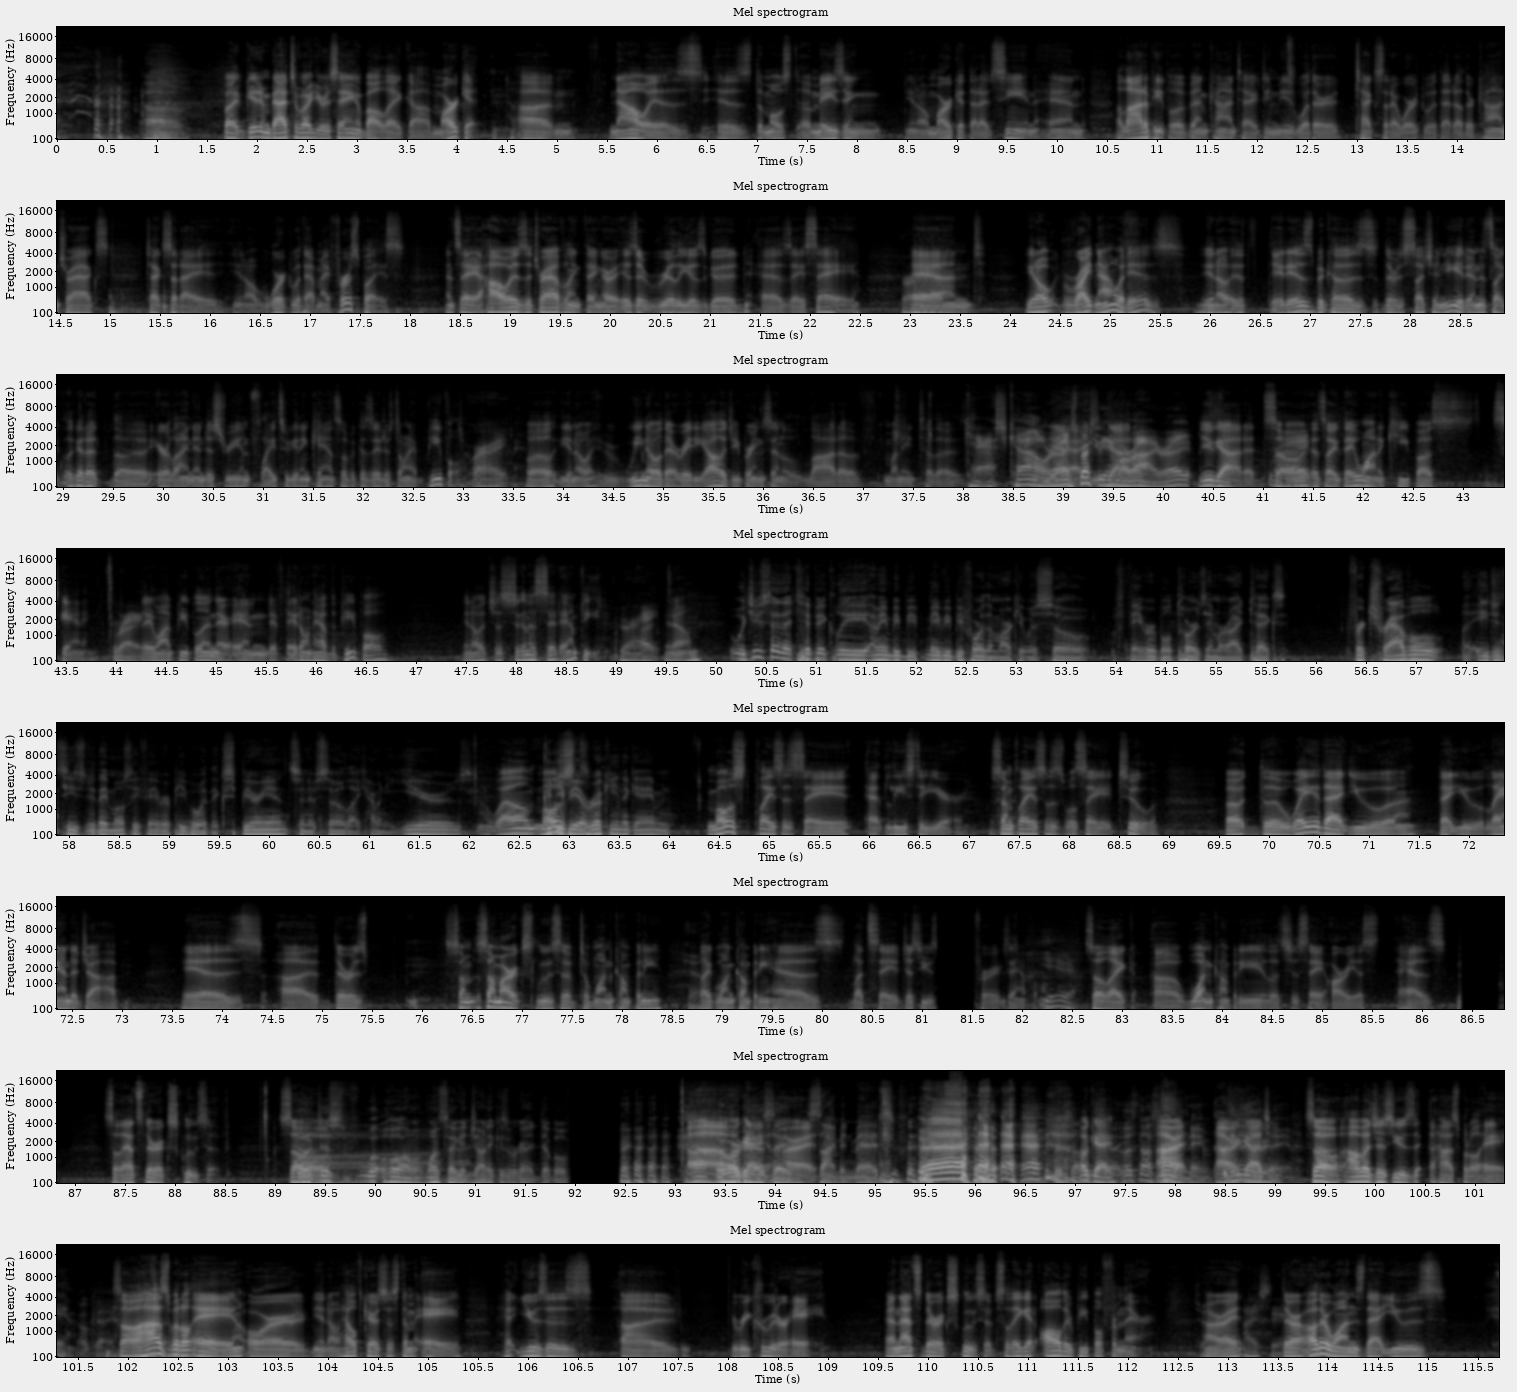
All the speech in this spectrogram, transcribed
Um, But getting back to what you were saying about like uh, market, um, now is is the most amazing you know market that I've seen, and a lot of people have been contacting me, whether techs that I worked with at other contracts, techs that I you know worked with at my first place, and say, how is the traveling thing, or is it really as good as they say? Right. And you know, right now it is. You know, it it is because there's such a need, and it's like look at it, the airline industry and flights are getting canceled because they just don't have people. Right. Well, you know, we know that radiology brings in a lot of money to the. Cash cow, right? Especially MRI, right? You got it. So Right. it's like they want to keep us scanning. Right. They want people in there, and if they don't have the people, you know, it's just going to sit empty. Right. You know. Would you say that typically, I mean, maybe, maybe before the market was so favorable towards MRI techs, for travel agencies, do they mostly favor people with experience? And if so, like how many years? Well, Could most you be a rookie in the game? most places say at least a year. Some places will say two, but the way that you uh, that you land a job is uh, there is some some are exclusive to one company. Yeah. Like one company has, let's say, just use for example. Yeah. So like uh, one company, let's just say Arias has, so that's their exclusive. So No, just w- hold on one second, Johnny, because we're gonna dub over. And we're okay, gonna say right. SimonMed. okay. Let's not say All that right. name. All right, Any gotcha. name. So how about just use Hospital A? Okay. So Hospital A or you know Healthcare System A uses uh, Recruiter A, and that's their exclusive. So they get all their people from there. Okay. All right. I see. There are other ones that use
